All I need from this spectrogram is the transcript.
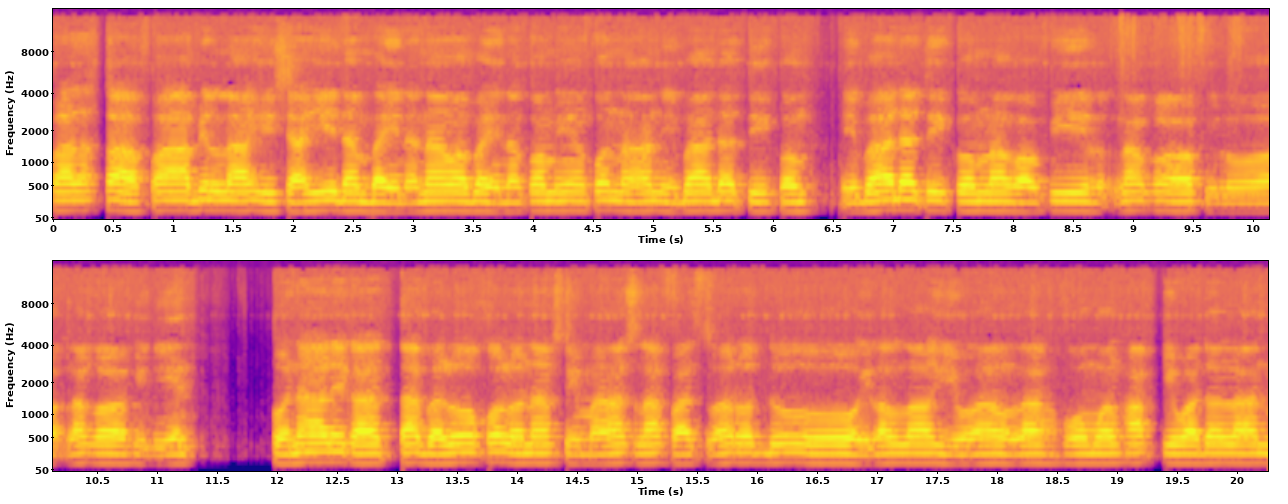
fakafa billahi syahidan bainana wa bainakum in kunna an ibadatikum ibadatikum laghafil laqafil laghafilin. Hunalika tabalu kullu nafsin ma aslafat wa ruddu ilallahi wa lahumul haqqi wa dallan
